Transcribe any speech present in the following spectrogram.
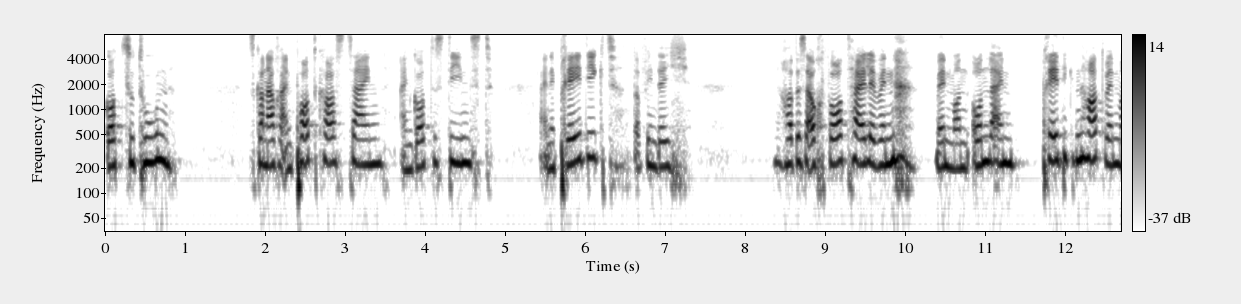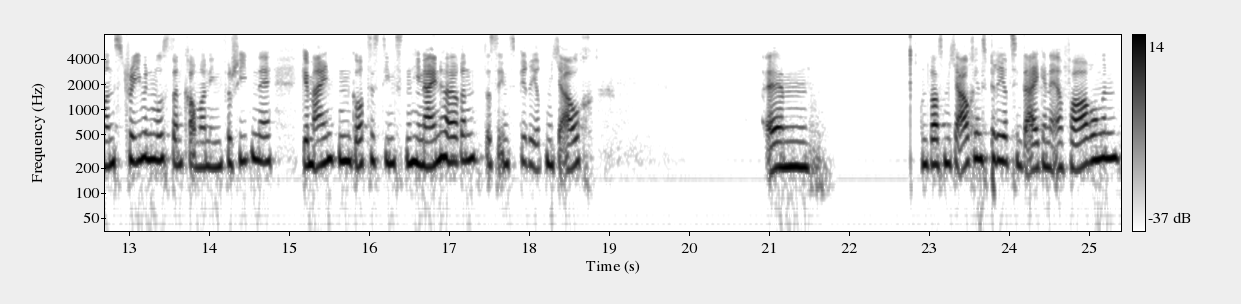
Gott zu tun. Es kann auch ein Podcast sein, ein Gottesdienst, eine Predigt. Da finde ich, hat es auch Vorteile, wenn, wenn man online Predigten hat, wenn man streamen muss, dann kann man in verschiedene Gemeinden, Gottesdiensten hineinhören. Das inspiriert mich auch. Ähm, und was mich auch inspiriert, sind eigene Erfahrungen,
